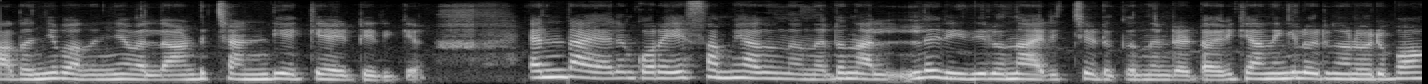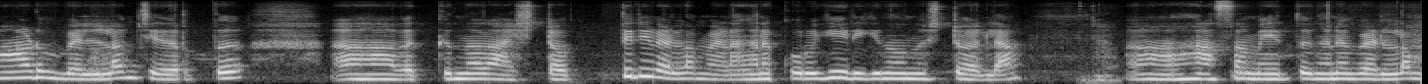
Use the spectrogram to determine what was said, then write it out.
പതഞ്ഞ് പതഞ്ഞ് വല്ലാണ്ട് ചണ്ടിയൊക്കെ ആയിട്ടിരിക്കും. എന്തായാലും കുറേ സമയം അത് നിന്നിട്ട് നല്ല രീതിയിലൊന്ന് അരിച്ചെടുക്കുന്നുണ്ട് കേട്ടോ. എനിക്കാണെങ്കിൽ ഒരു ഒരുപാട് വെള്ളം ചേർത്ത് വെക്കുന്നതാണ് ഇഷ്ടം. ഒത്തിരി വെള്ളം വേണം. അങ്ങനെ കുറുകിയിരിക്കുന്നതൊന്നും ഇഷ്ടമല്ല. ആ സമയത്ത് ഇങ്ങനെ വെള്ളം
